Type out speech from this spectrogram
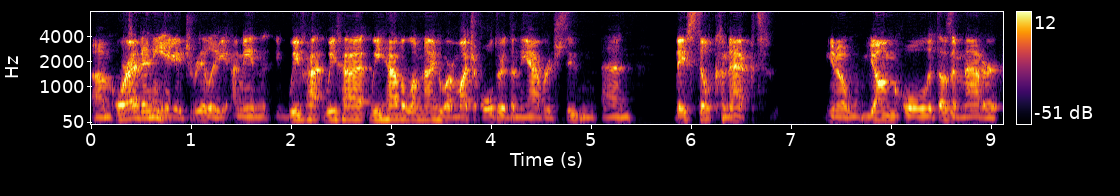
Um, or at any age, really. I mean, we've had we've had we have alumni who are much older than the average student, and they still connect. You know, young, old, it doesn't matter.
